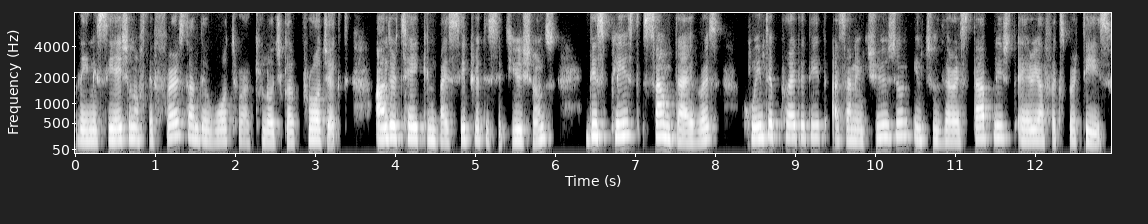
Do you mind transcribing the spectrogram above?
the initiation of the first underwater archaeological project undertaken by Cypriot institutions displeased some divers who interpreted it as an intrusion into their established area of expertise.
